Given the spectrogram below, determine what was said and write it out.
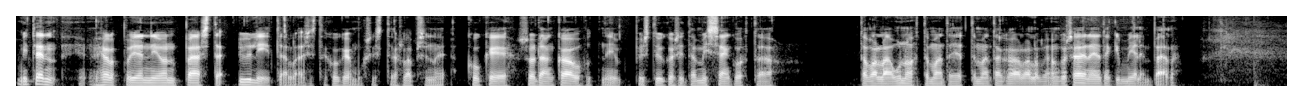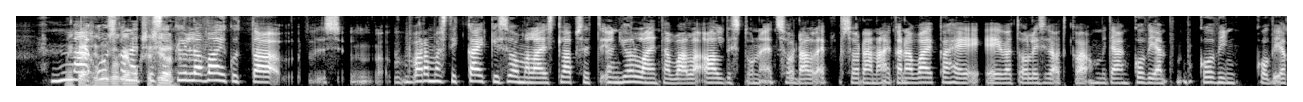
Miten helppo Jenni on päästä yli tällaisista kokemuksista, jos lapsena kokee sodan kauhut, niin pystyykö sitä missään kohtaa tavallaan unohtamaan tai jättämään taka-alalle vai onko se aina jotenkin mielen päällä? Mikä Mä uskon, että se on? kyllä vaikuttaa. Varmasti kaikki suomalaiset lapset on jollain tavalla altistuneet sodalle sodan aikana, vaikka he eivät olisivatkaan mitään kovia, kovin kovia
